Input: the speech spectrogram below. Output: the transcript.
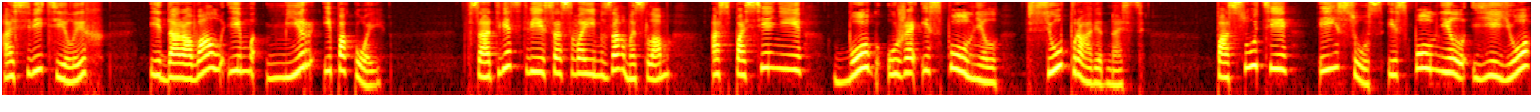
осветил их и даровал им мир и покой – в соответствии со своим замыслом о спасении Бог уже исполнил всю праведность. По сути, Иисус исполнил ее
